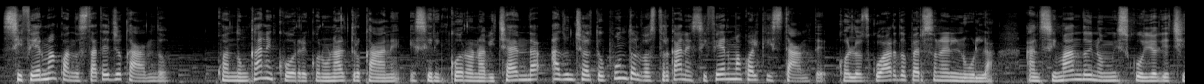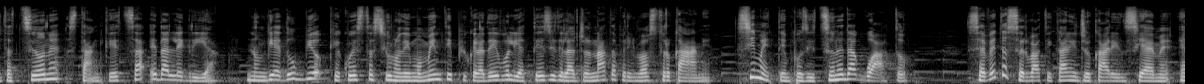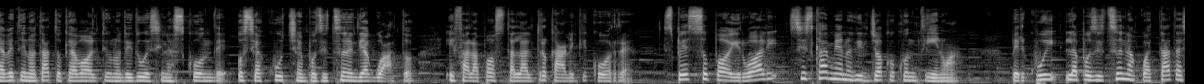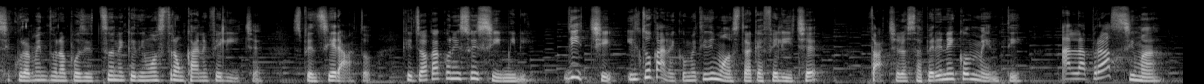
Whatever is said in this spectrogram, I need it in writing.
Si ferma quando state giocando. Quando un cane corre con un altro cane e si rincorrono a vicenda, ad un certo punto il vostro cane si ferma qualche istante, con lo sguardo perso nel nulla, ansimando in un miscuglio di eccitazione, stanchezza ed allegria. Non vi è dubbio che questo sia uno dei momenti più gradevoli e attesi della giornata per il vostro cane. Si mette in posizione d'agguato. Se avete osservato i cani giocare insieme e avete notato che a volte uno dei due si nasconde o si accuccia in posizione di agguato e fa la posta all'altro cane che corre, spesso poi i ruoli si scambiano ed il gioco continua. Per cui la posizione acquattata è sicuramente una posizione che dimostra un cane felice, spensierato, che gioca con i suoi simili. Dici, il tuo cane come ti dimostra che è felice? Faccelo sapere nei commenti. Alla prossima!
